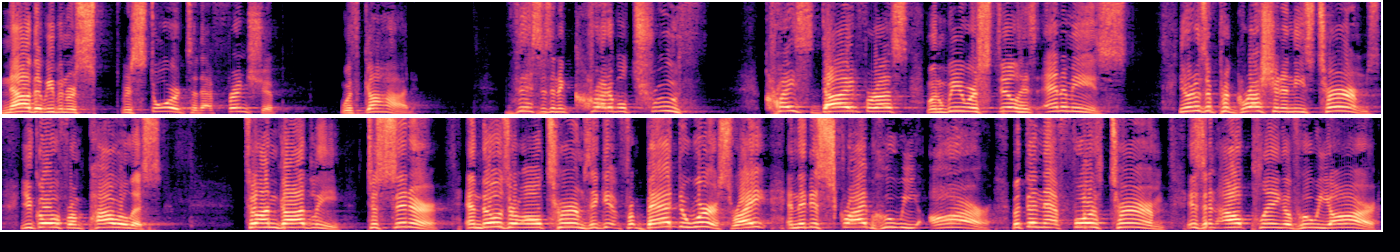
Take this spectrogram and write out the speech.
now that we've been res- restored to that friendship with God? This is an incredible truth. Christ died for us when we were still his enemies. You know, there's a progression in these terms. You go from powerless to ungodly to sinner. And those are all terms. They get from bad to worse, right? And they describe who we are. But then that fourth term is an outplaying of who we are.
